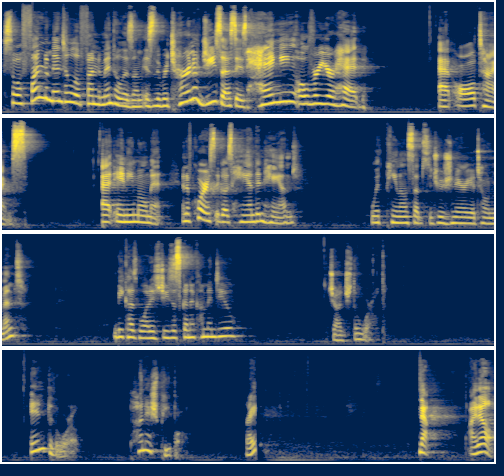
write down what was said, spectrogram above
So, a fundamental of fundamentalism is the return of Jesus is hanging over your head at all times, at any moment. And of course, it goes hand in hand with penal substitutionary atonement. Because what is Jesus going to come and do? Judge the world, into the world, punish people? Now, I know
